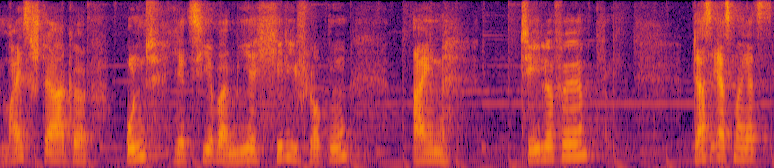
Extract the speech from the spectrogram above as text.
Maisstärke und jetzt hier bei mir Chiliflocken, ein Teelöffel. Das erstmal jetzt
